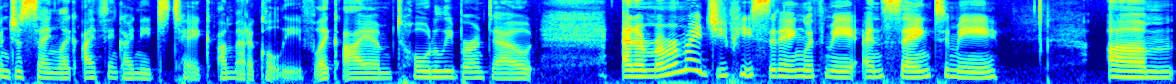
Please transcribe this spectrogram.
and just saying like I think I need to take a medical leave. Like I am totally burnt out. And I remember my GP sitting with me and saying to me um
